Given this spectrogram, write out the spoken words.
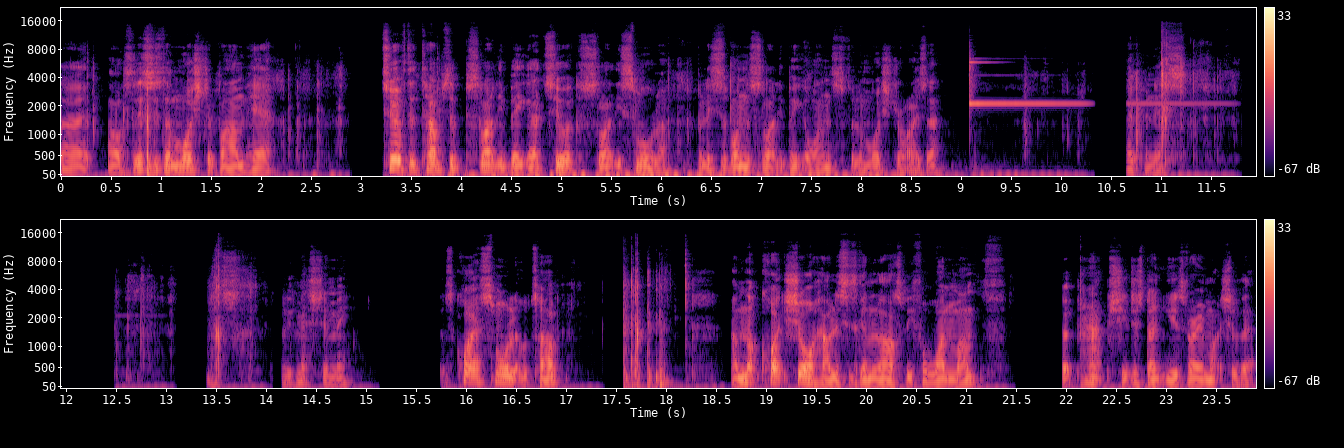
Oh, so this is the moisture balm here. Two of the tubs are slightly bigger, two are slightly smaller, but this is one of the slightly bigger ones for the moisturizer. Open this. He's messaging me. It's quite a small little tub. I'm not quite sure how this is going to last me for one month, but perhaps you just don't use very much of it.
